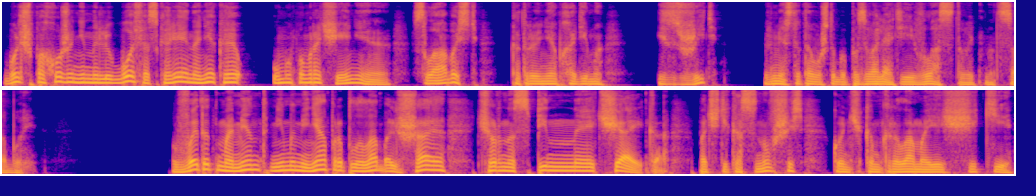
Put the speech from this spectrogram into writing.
больше похожа не на любовь, а скорее на некое умопомрачение, слабость, которую необходимо изжить вместо того, чтобы позволять ей властвовать над собой. В этот момент мимо меня проплыла большая черноспинная чайка, почти коснувшись кончиком крыла моей щеки,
